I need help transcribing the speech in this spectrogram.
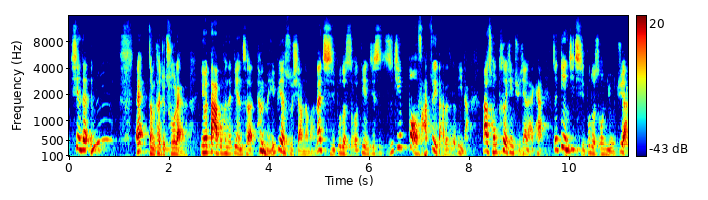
现在嗯。哎，怎么它就出来了？因为大部分的电车它没变速箱的嘛，那起步的时候电机是直接爆发最大的这个力的。那从特性曲线来看，这电机起步的时候扭矩啊，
